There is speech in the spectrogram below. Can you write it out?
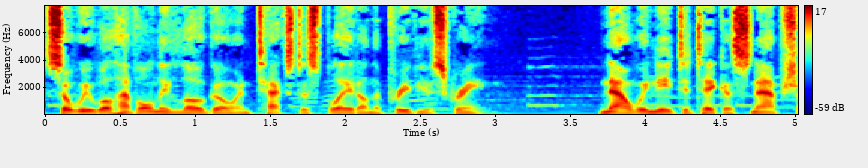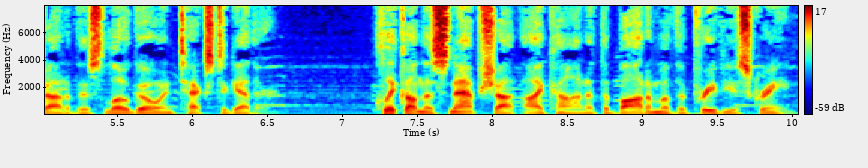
So we will have only logo and text displayed on the preview screen. Now we need to take a snapshot of this logo and text together. Click on the snapshot icon at the bottom of the preview screen.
